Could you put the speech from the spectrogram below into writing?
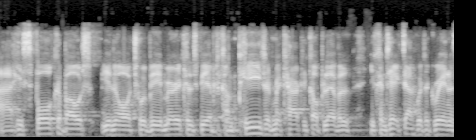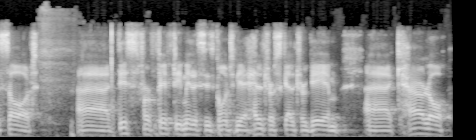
Uh, he spoke about, you know, it would be a miracle to be able to compete at McCarthy Cup level. You can take that with a grain of salt. Uh, this for 50 minutes is going to be a helter skelter game. Uh, Carlow,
